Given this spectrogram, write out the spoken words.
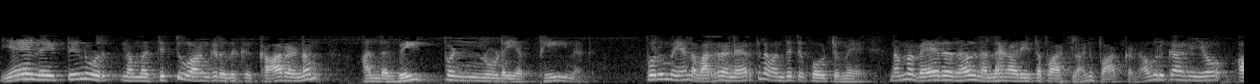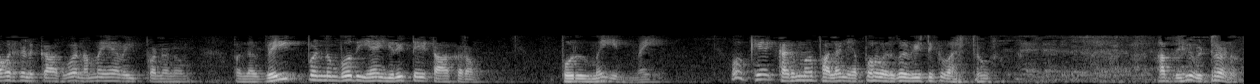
ஏன் லேட்டுன்னு ஒரு நம்ம திட்டு வாங்குறதுக்கு காரணம் அந்த வெயிட் பண்ணுடைய பெயின் அது. பொறுமையால வர்ற நேரத்துல வந்துட்டு போட்டுமே. நம்ம வேற ஏதாவது நல்ல காரியத்தை பார்க்கலான்னு பார்க்கணும். அவருக்காகவோ அவர்களுக்காகவோ நம்ம ஏன் வெயிட் பண்ணணும்? அந்த வெயிட் பண்ணும்போது ஏன் இரிட்டேட் ஆகிறோம்? பொறுமை இன்மை ஓகே கர்ம பலன் எப்ப வருதோ வீட்டுக்கு வரட்டும். அப்படின்னு விட்டுறணும்.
